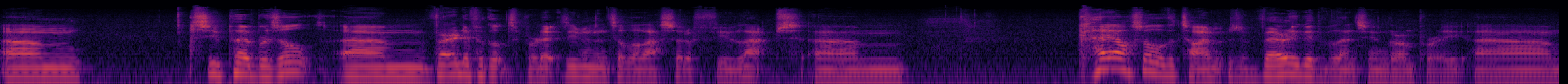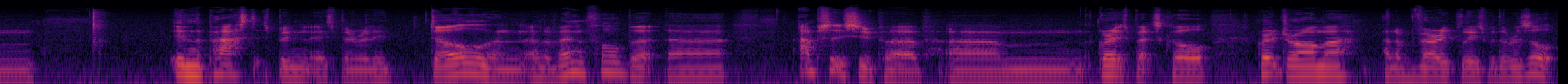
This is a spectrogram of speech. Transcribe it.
Um, superb result, um, very difficult to predict even until the last sort of few laps. Um, chaos all the time. It was a very good Valencian Grand Prix. Um, in the past, it's been it's been really dull and uneventful, but uh, absolutely superb. Um, great spectacle, great drama, and I'm very pleased with the result.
